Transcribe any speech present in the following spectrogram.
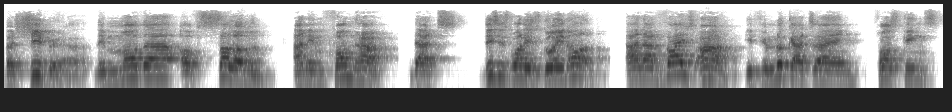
Bathsheba, the mother of Solomon, and informed her that this is what is going on and advised her. If you look at um, First Kings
